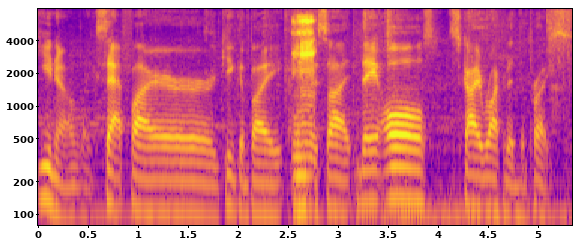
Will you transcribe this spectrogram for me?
You know, like Sapphire, Gigabyte, MSI, they all skyrocketed the price.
